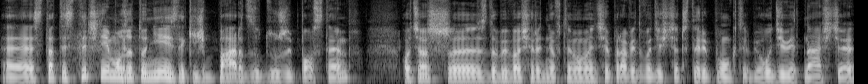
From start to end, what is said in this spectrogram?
E, statystycznie może to nie jest jakiś bardzo duży postęp, chociaż e, zdobywa średnio w tym momencie prawie 24 punkty, było 19,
